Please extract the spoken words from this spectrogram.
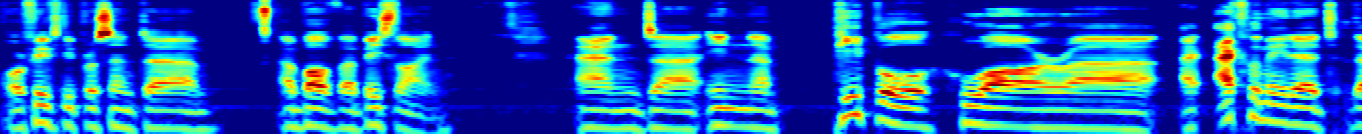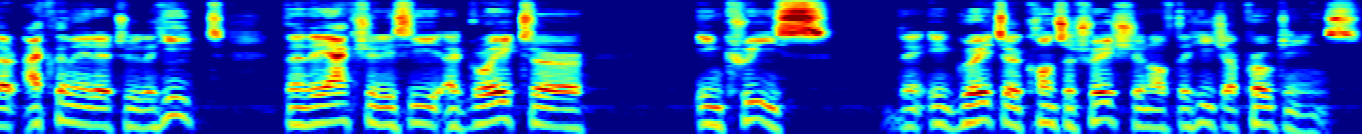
or 50% uh, above baseline. And uh, in uh, people who are uh, acclimated, they're acclimated to the heat, then they actually see a greater increase, the greater concentration of the heat shock proteins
